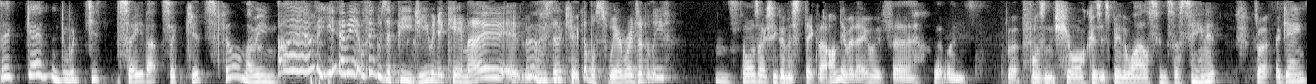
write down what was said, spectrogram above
again, would you say that's a kids' film? I mean, Uh, yeah, I mean, I think it was a PG when it came out. It was a couple swear words, I believe. I was actually going to stick that on the other day with uh, that one, but wasn't sure because it's been a while since I've seen it. But again,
